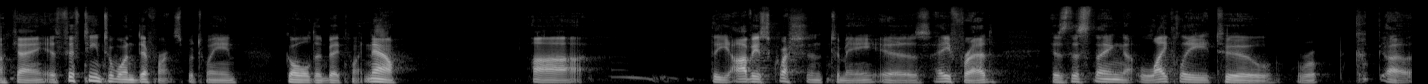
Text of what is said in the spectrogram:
okay? It's 15 to 1 difference between gold and Bitcoin. Now, uh, the obvious question to me is hey, Fred, is this thing likely to, uh,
